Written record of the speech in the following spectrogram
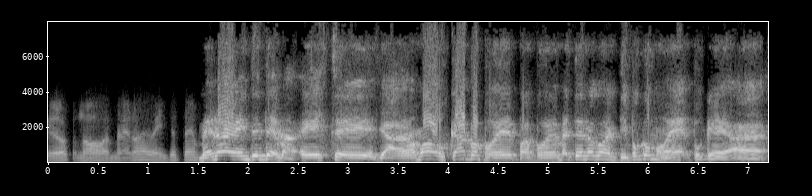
Creo no, menos de 20 temas. Menos de 20 temas. Este, ya, vamos a buscar para poder, para poder meternos con el tipo como es, porque ah,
